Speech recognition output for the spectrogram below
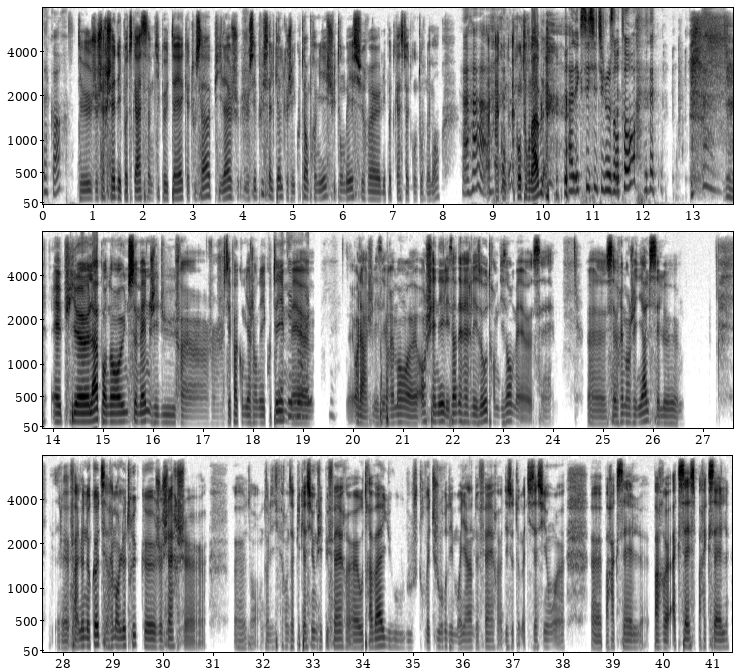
D'accord. De- je cherchais des podcasts un petit peu tech, tout ça. Puis là, je, je sais plus lequel que j'ai écouté en premier. Je suis tombé sur euh, les podcasts de contournement, Ah ah. Incont- incontournables. Alexis, si tu nous entends. Et puis euh, là, pendant une semaine, j'ai dû, enfin, je, je sais pas combien j'en ai écouté, mais euh, voilà, je les ai vraiment enchaînés les uns derrière les autres en me disant, mais c'est, c'est vraiment génial. C'est le, le- enfin, le no-code, c'est vraiment le truc que je cherche euh, euh, dans, dans les différentes applications que j'ai pu faire euh, au travail, où je trouvais toujours des moyens de faire des automatisations par Excel, par Access, par Excel.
